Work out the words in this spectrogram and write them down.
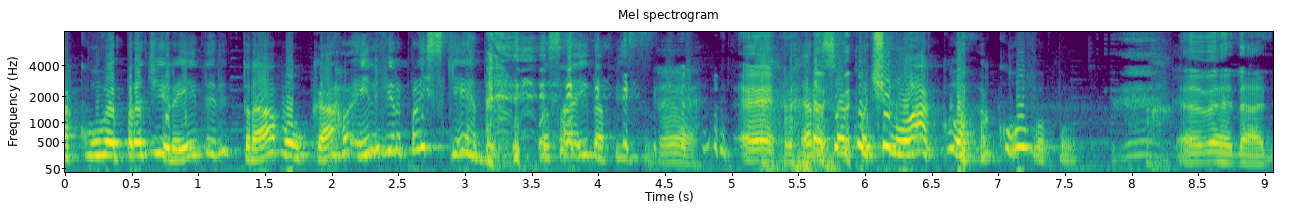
a curva é pra direita, ele trava o carro, aí ele vira pra esquerda, pra sair da pista. É, é. Era só continuar a curva, a curva, pô. É verdade.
